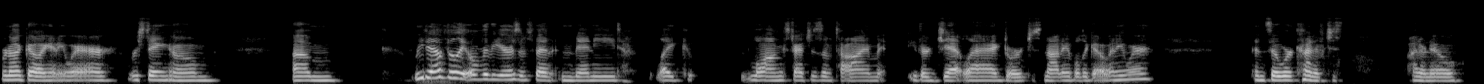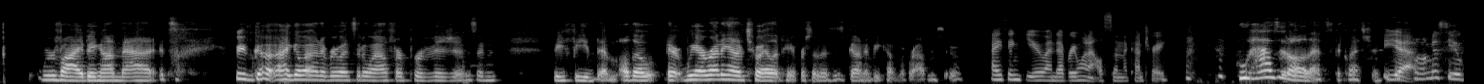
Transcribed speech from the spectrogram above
We're not going anywhere. We're staying home. Um, we definitely over the years have spent many like long stretches of time either jet lagged or just not able to go anywhere and so we're kind of just i don't know we're vibing on that it's we've got i go out every once in a while for provisions and we feed them although we are running out of toilet paper so this is going to become a problem soon I think you and everyone else in the country. who has it all that's the question I Yeah. promise you,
